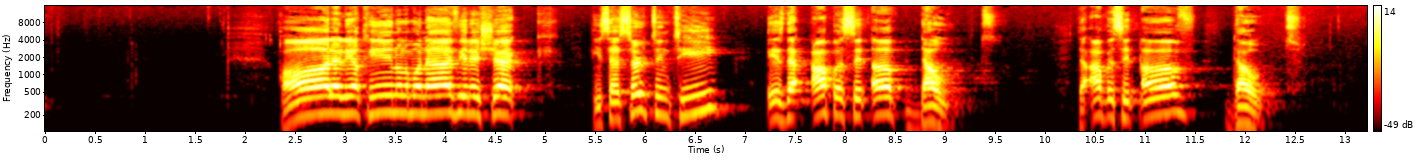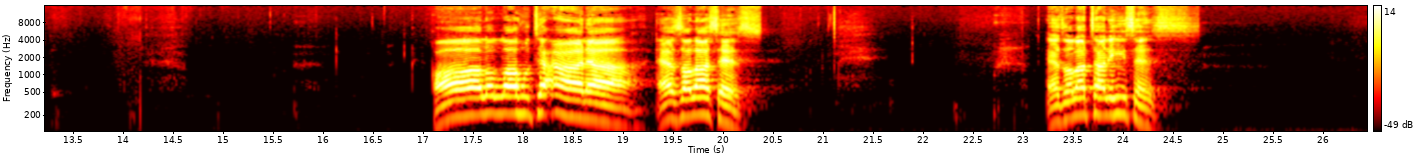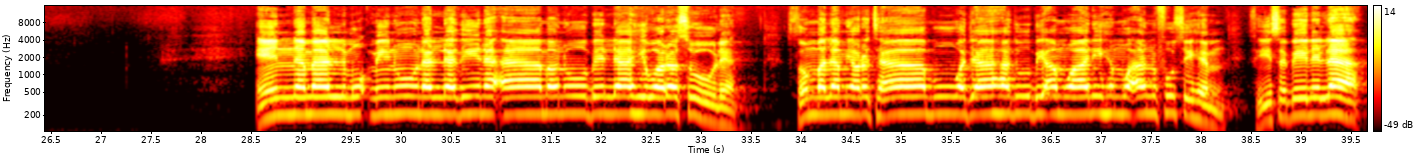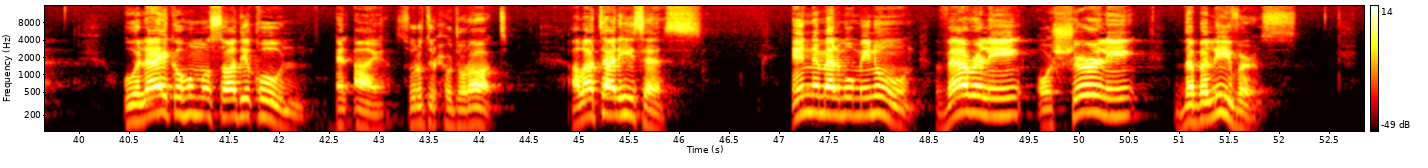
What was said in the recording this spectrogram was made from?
قال اليقين المنافي للشك He says certainty is the opposite of doubt. The opposite of doubt. قال الله تعالى as Allah says. As Allah Ta'ala He says إنما المؤمنون الذين آمنوا بالله ورسوله ثم لم يرتابوا وجاهدوا بأموالهم وأنفسهم في سبيل الله. أولئك هم الصادقون. الآية سورة الحجرات. Allah Ta'ala He says إنما المؤمنون verily or surely the believers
